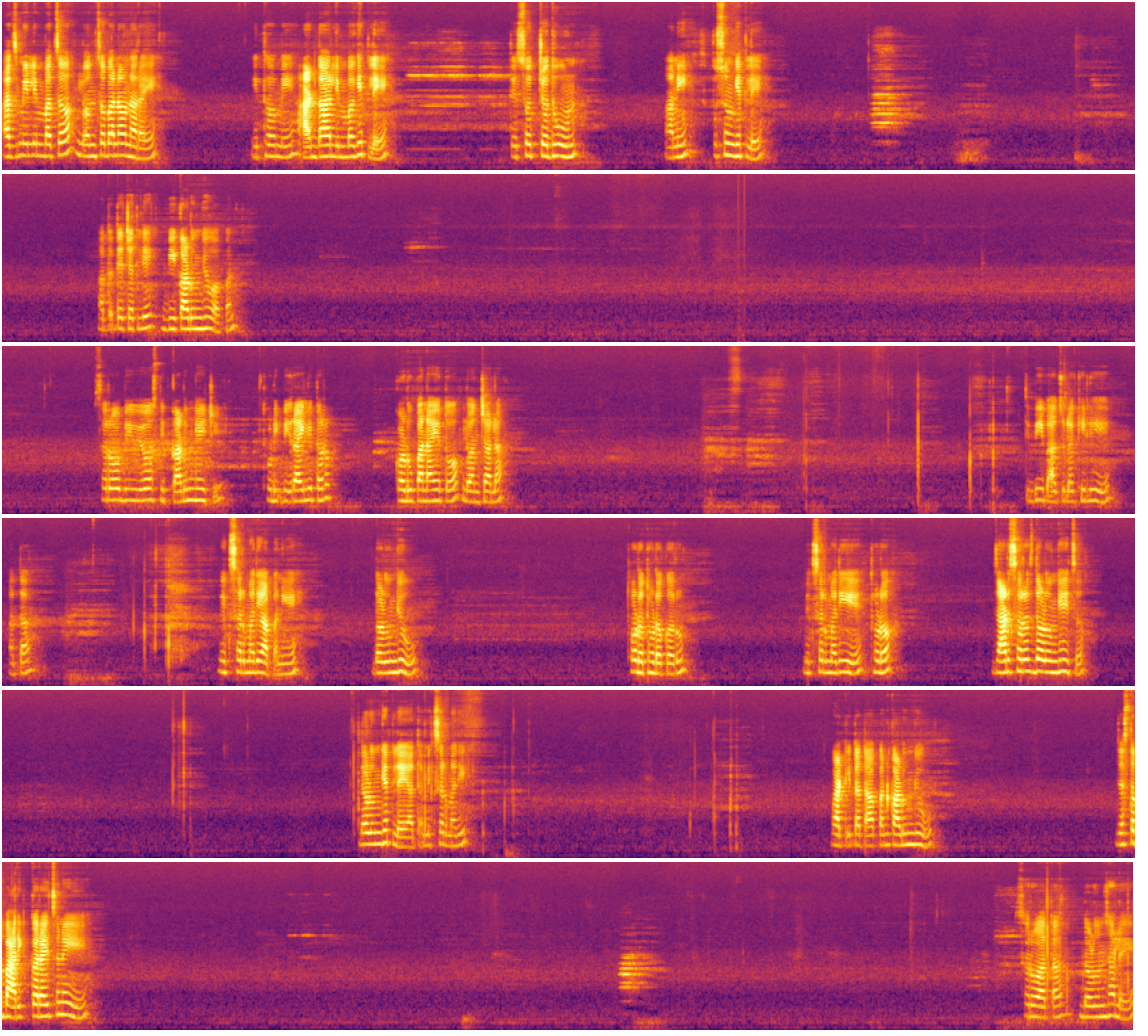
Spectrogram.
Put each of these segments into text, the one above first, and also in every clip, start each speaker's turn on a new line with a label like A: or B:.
A: आज मी लिंबाचं लोणचं बनवणार आहे. इथं मी आठ दहा लिंब घेतले. ते स्वच्छ धुवून आणि पुसून घेतले. आता त्याच्यातले बी काढून घेऊ आपण. सर्व बी व्यवस्थित काढून घ्यायची. थोडी बी राहिली तर कडूपणा येतो लोणच्याला. ती बी बाजूला केली आहे. आता मिक्सरमध्ये आपण हे दळून घेऊ. थोडं थोडं करून. मिक्सरमध्ये हे थोडं जाडसरच दळून घ्यायचं. दळून घेतलं आहे आता मिक्सरमध्ये वाटीत आता आपण काढून घेऊ. जास्त बारीक करायचं नाही आहे सर्व आता दळून झालं. आहे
